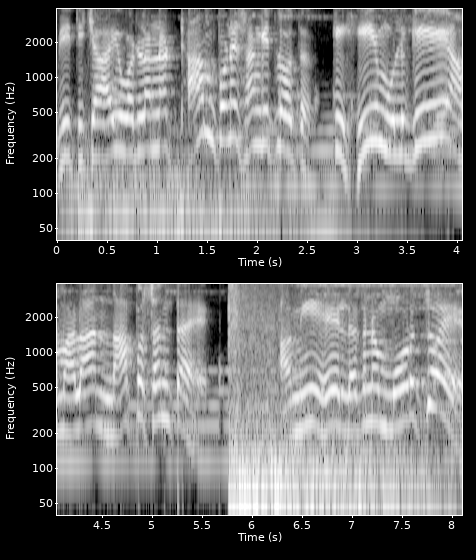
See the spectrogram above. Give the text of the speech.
मी तिच्या आई वडिलांना ठामपणे सांगितलं होतं की ही मुलगी आम्हाला नापसंत आहे. आम्ही हे लग्न मोडतोय.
